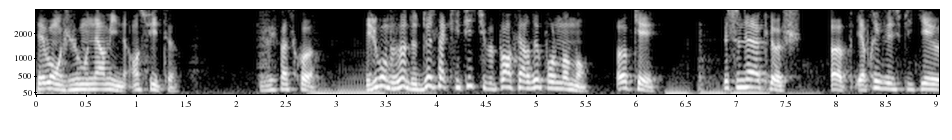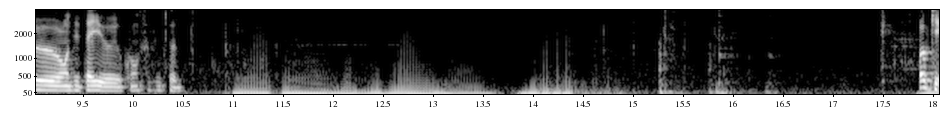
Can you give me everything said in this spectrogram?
C'est bon, je joue mon Hermine. Ensuite. Je je fasse quoi? Les loups ont besoin de deux sacrifices, tu peux pas en faire deux pour le moment. Ok. Fais sonner la cloche. Hop. Et après, je vais expliquer euh, en détail euh, comment ça fonctionne. Ok.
